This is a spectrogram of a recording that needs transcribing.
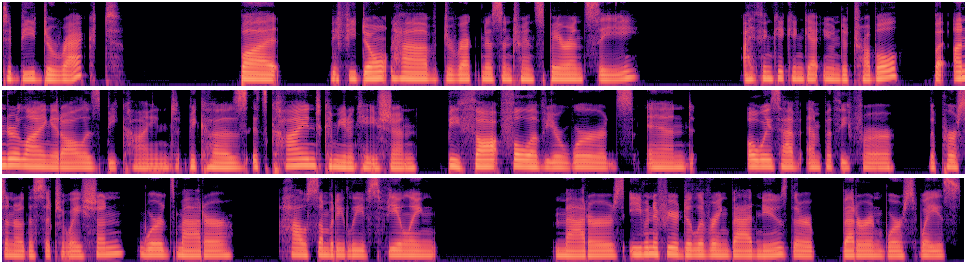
to be direct. But if you don't have directness and transparency, I think it can get you into trouble. But underlying it all is be kind because it's kind communication be thoughtful of your words and always have empathy for the person or the situation. Words matter. How somebody leaves feeling matters. Even if you're delivering bad news, there are better and worse ways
